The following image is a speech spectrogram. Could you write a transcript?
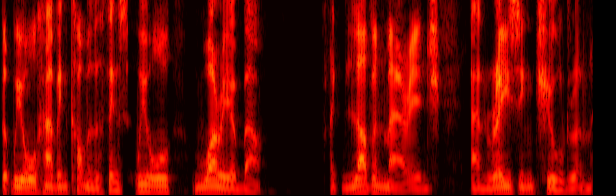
that we all have in common, the things that we all worry about, like love and marriage and raising children,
